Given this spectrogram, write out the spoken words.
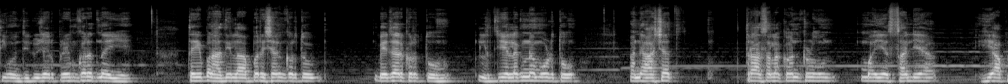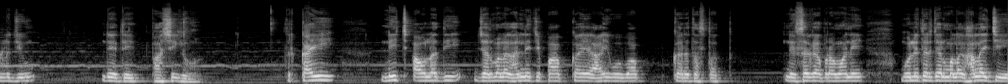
ती म्हणते तुझ्यावर प्रेम करत नाही आहे तरी पण हा तिला परेशान करतो बेजार करतो जे लग्न मोडतो आणि अशाच त्रासाला कंटाळून मय सालिया ही आपलं जीव देते फाशी घेऊन. तर काही नीच अवलादी जन्माला घालण्याचे पाप काय आई व बाप करत असतात? निसर्गाप्रमाणे मुले तर जन्माला घालायची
